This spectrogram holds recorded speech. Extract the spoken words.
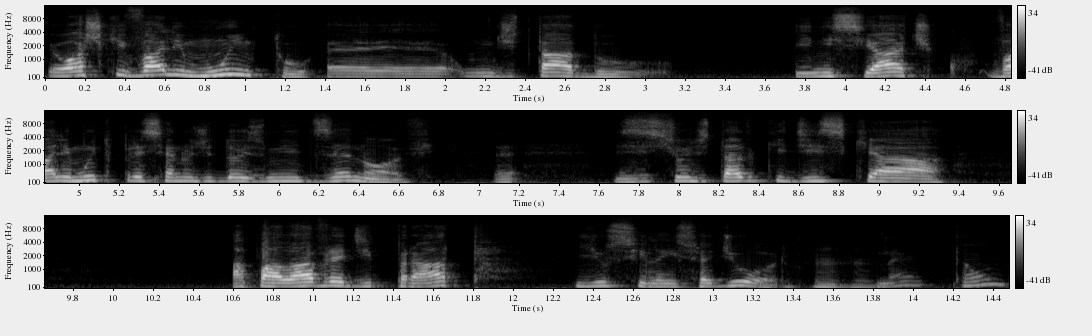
Eu acho que vale muito é, um ditado iniciático, vale muito para esse ano de 2019. Né? Existe um ditado que diz que a, a palavra é de prata e o silêncio é de ouro. Uhum. Né? Então,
